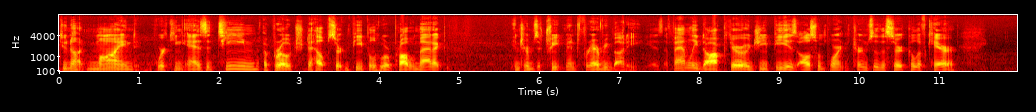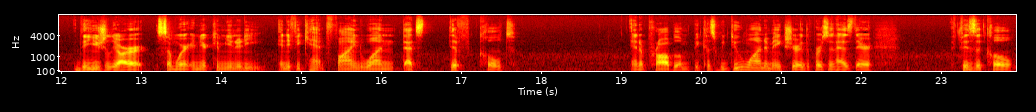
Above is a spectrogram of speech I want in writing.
do not mind working as a team approach to help certain people who are problematic in terms of treatment for everybody. As a family doctor or GP is also important in terms of the circle of care. They usually are somewhere in your community, and if you can't find one, that's difficult and a problem because we do want to make sure the person has their physical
